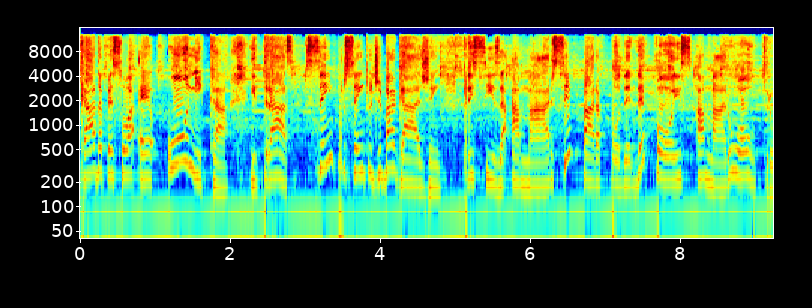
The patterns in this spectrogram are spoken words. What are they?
Cada pessoa é única e traz 100% de bagagem. Precisa amar-se para poder depois amar o outro.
